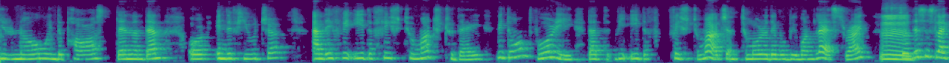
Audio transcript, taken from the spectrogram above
you know in the past, then and then, or in the future. And if we eat a fish too much today, we don't worry that we eat a fish too much and tomorrow there will be one less, right? Mm. So this is like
